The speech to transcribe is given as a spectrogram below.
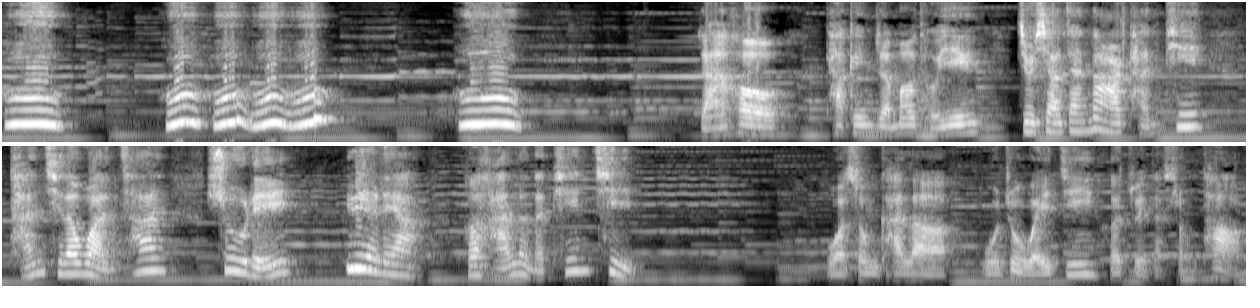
呼，呼，呼，呼，呼，呼。”然后他跟着猫头鹰，就像在那儿谈天，谈起了晚餐、树林、月亮和寒冷的天气。我松开了捂住围巾和嘴的手套，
